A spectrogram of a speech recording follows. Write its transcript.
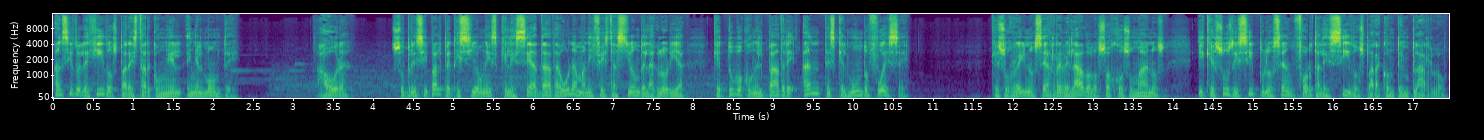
han sido elegidos para estar con él en el monte. Ahora, su principal petición es que le sea dada una manifestación de la gloria que tuvo con el Padre antes que el mundo fuese, que su reino sea revelado a los ojos humanos y que sus discípulos sean fortalecidos para contemplarlo.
